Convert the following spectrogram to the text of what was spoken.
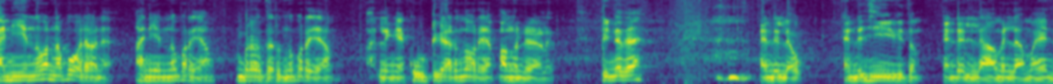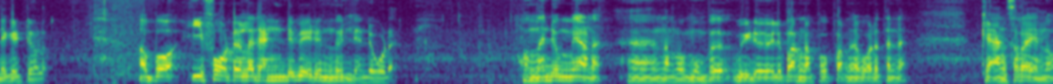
അനിയെന്ന് പറഞ്ഞാൽ പോരാ അവനെ. അനിയെന്ന് പറയാം ബ്രദർ എന്ന് പറയാം അല്ലെങ്കിൽ കൂട്ടുകാരെന്ന് പറയാം അങ്ങനെ ഒരാൾ പിന്നെ അതെ എന്റെ ലവ് എന്റെ ജീവിതം എന്റെ എല്ലാം എല്ലാമായ എന്റെ കെട്ടികൾ അപ്പോൾ ഈ ഫോട്ടോയുള്ള രണ്ട് പേരും ഇല്ല എന്റെ കൂടെ. ഒന്നെന്റെ ഉമ്മയാണ്. നമ്മൾ മുമ്പ് വീഡിയോയിൽ പറഞ്ഞപ്പോൾ പറഞ്ഞ പോലെ തന്നെ ക്യാൻസർ ആയിരുന്നു.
